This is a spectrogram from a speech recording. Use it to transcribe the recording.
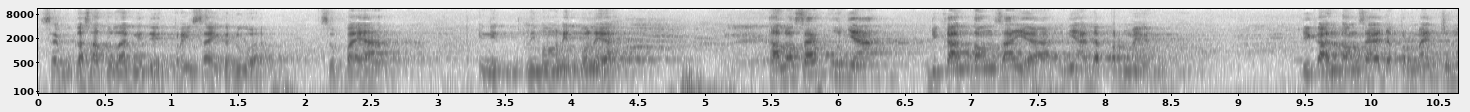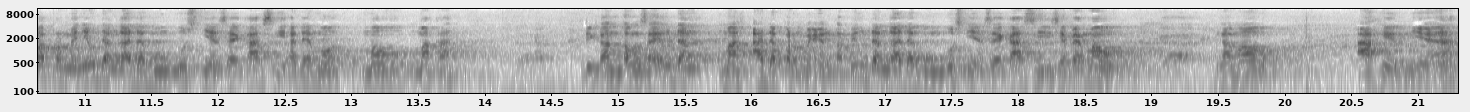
saya buka satu lagi deh perisai kedua supaya ini lima menit boleh ya? Kalau saya punya di kantong saya ini ada permen. Di kantong saya ada permen, cuma permennya udah nggak ada bungkusnya. Saya kasih. Ada yang mau mau makan? Di kantong saya udah ada permen, tapi udah nggak ada bungkusnya. Saya kasih. Siapa yang mau? Nggak mau. Akhirnya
